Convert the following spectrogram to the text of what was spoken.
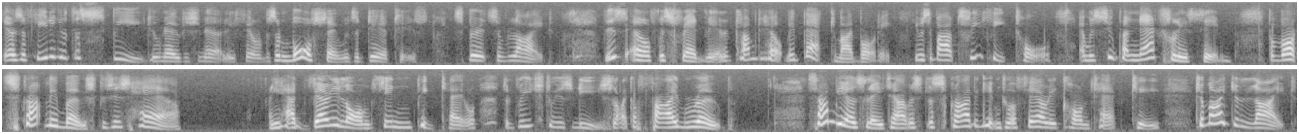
There is a feeling of the speed you notice in early films, and more so with the deities, spirits of light. This elf was friendly and had come to help me back to my body. He was about three feet tall and was supernaturally thin, but what struck me most was his hair. He had very long, thin pigtail that reached to his knees like a fine rope. Some years later I was describing him to a fairy contactee. To my delight,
